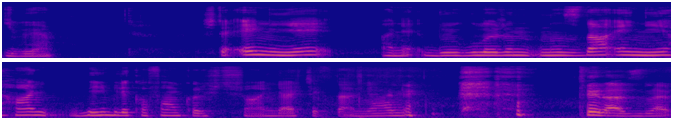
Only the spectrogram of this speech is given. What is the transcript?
gibi. İşte en iyi hani duygularınızda en iyi han benim bile kafam karıştı şu an gerçekten yani teraziler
